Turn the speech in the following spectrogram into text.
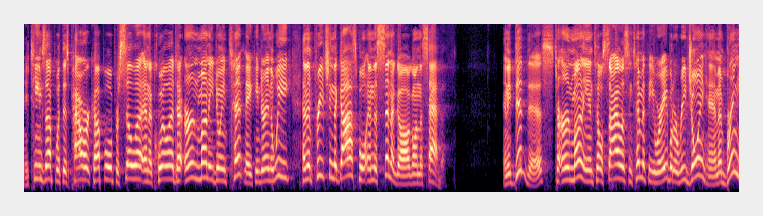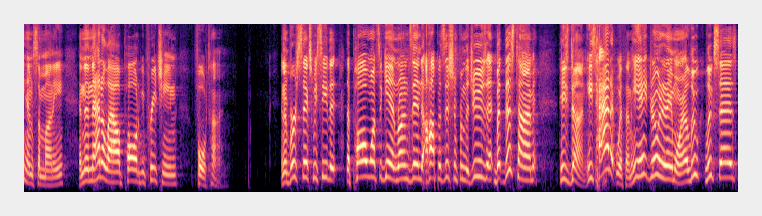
He teams up with this power couple, Priscilla and Aquila, to earn money doing tent making during the week and then preaching the gospel in the synagogue on the Sabbath. And he did this to earn money until Silas and Timothy were able to rejoin him and bring him some money and then that allowed Paul to be preaching full time. And in verse 6, we see that, that Paul once again runs into opposition from the Jews, but this time he's done. He's had it with them. He ain't doing it anymore. Luke, Luke says,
